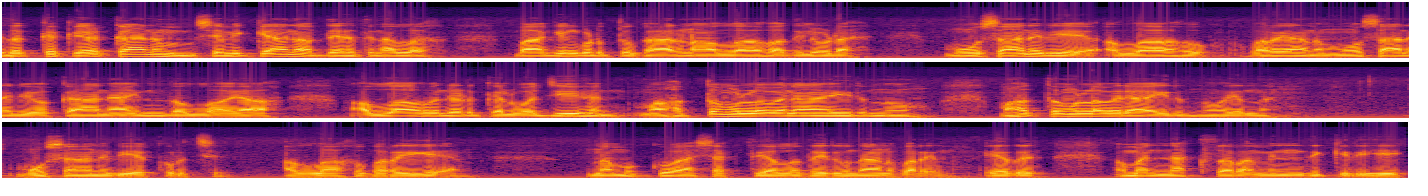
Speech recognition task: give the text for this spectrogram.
ഇതൊക്കെ കേൾക്കാനും ക്ഷമിക്കാനും അദ്ദേഹത്തിന് അള്ളാഹ് ഭാഗ്യം കൊടുത്തു. കാരണം അള്ളാഹു അതിലൂടെ മൂസാ നബിയെ അള്ളാഹു പറയാണ് മൂസാ നബി ഒക്കാന ഇന്ദല്ലായ അള്ളാഹുവിന്റെ അടുക്കൽ വജീഹൻ മഹത്വമുള്ളവനായിരുന്നു മഹത്വമുള്ളവരായിരുന്നു എന്ന് മൂസാ നബിയെക്കുറിച്ച് അള്ളാഹു പറയുകയാണ്. നമുക്കും ആ ശക്തി അല്ല തരുമെന്നാണ് പറയുന്നത്. ഏത്? ഒമൻ അക്സറ മിൻ ദിക്രിഹി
